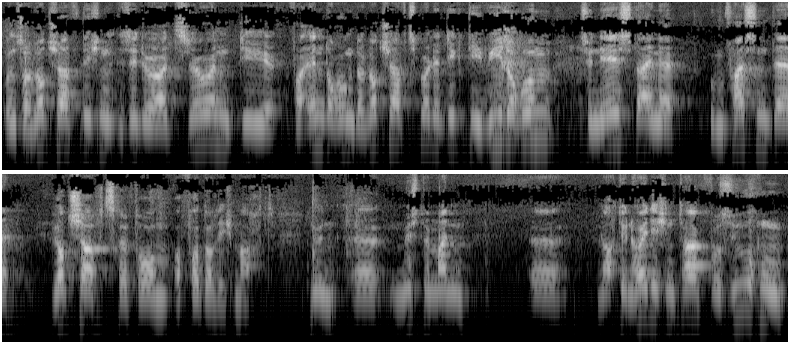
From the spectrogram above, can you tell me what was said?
unserer wirtschaftlichen Situation die Veränderung der Wirtschaftspolitik, die wiederum zunächst eine umfassende Wirtschaftsreform erforderlich macht. Nun äh, müsste man äh, nach dem heutigen Tag versuchen,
